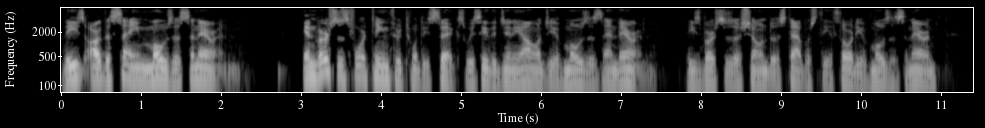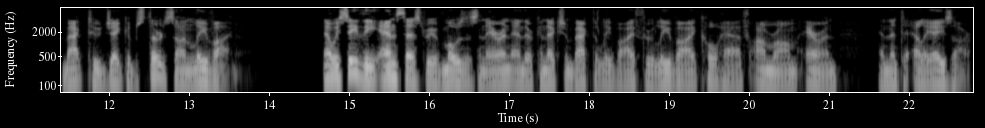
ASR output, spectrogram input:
These are the same Moses and Aaron. In verses 14 through 26, we see the genealogy of Moses and Aaron. These verses are shown to establish the authority of Moses and Aaron back to Jacob's third son, Levi. Now we see the ancestry of Moses and Aaron and their connection back to Levi through Levi, Kohath, Amram, Aaron, and then to Eleazar.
